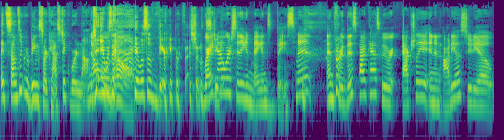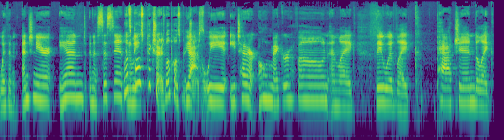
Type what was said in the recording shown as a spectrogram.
it sounds like we're being sarcastic. We're not. No, it was no. A, it was a very professional. Right studio. now, we're sitting in Megan's basement. And for this podcast, we were actually in an audio studio with an engineer and an assistant. Let's we, post pictures. We'll post pictures. Yeah, we each had our own microphone, and like they would like patch in to like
